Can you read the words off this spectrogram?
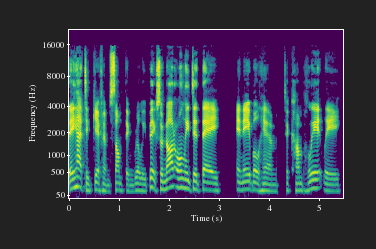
they had to give him something really big. So not only did they enable him to completely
